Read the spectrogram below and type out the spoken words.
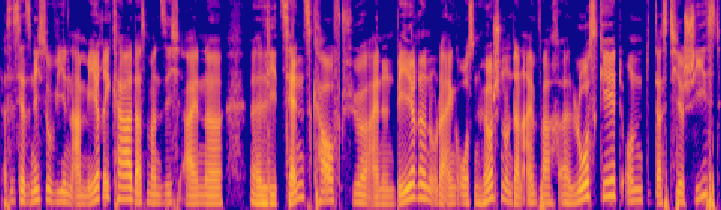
Das ist jetzt nicht so wie in Amerika, dass man sich eine äh, Lizenz kauft für einen Bären oder einen großen Hirschen und dann einfach äh, losgeht und das Tier schießt.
